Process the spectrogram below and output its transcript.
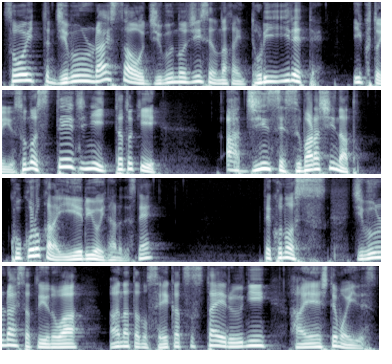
そういった自分らしさを自分の人生の中に取り入れていくという、そのステージに行ったとき、あ、人生素晴らしいなと、心から言えるようになるんですね。で、この自分らしさというのは、あなたの生活スタイルに反映してもいいです。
